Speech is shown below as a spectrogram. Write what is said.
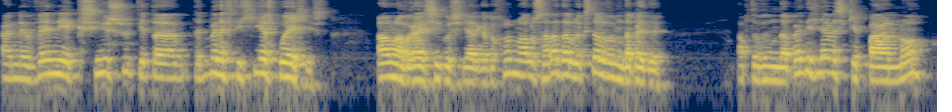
ανεβαίνει εξίσου και τα, τα επίπεδα ευτυχίας που έχεις. Άλλο να βγάζει 20.000 το χρόνο, άλλο 40, άλλο 60, άλλο 75. Από τα 75.000 και πάνω,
